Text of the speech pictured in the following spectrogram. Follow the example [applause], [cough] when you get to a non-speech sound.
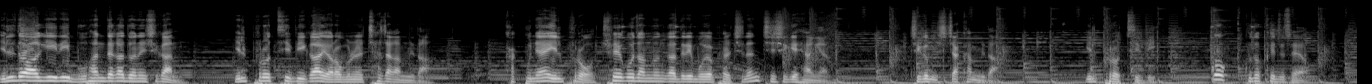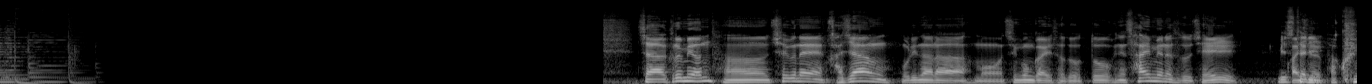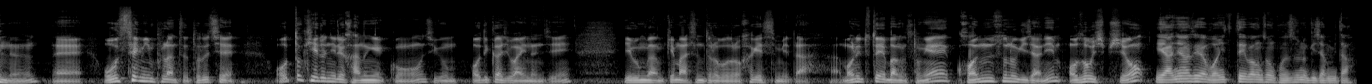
1 더하기 1이 무한대가 되는 시간 1프로TV가 여러분을 찾아갑니다. 각 분야의 1프로 최고 전문가들이 모여 펼치는 지식의 향연 지금 시작합니다. 1프로TV 꼭 구독해주세요. 자 그러면 어, 최근에 가장 우리나라 뭐 증권가에서도 또 그냥 사회면에서도 제일 미스테리. 관심을 받고 있는 네, 오스템 임플란트 도대체 어떻게 이런 일이 가능했고 지금 어디까지 와 있는지 이분과 함께 말씀 들어보도록 하겠습니다. 아, 머니투데이 방송의 권순우 기자님 어서 오십시오. 예 안녕하세요 머니투데이 방송 권순우 기자입니다.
